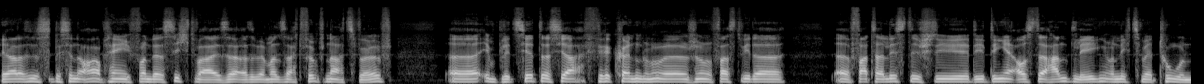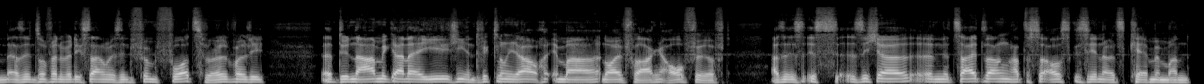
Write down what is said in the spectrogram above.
Ja, das ist ein bisschen auch abhängig von der Sichtweise. Also wenn man sagt fünf nach zwölf, äh, impliziert das ja, wir können äh, schon fast wieder äh, fatalistisch die, die Dinge aus der Hand legen und nichts mehr tun. Also insofern würde ich sagen, wir sind fünf vor zwölf, weil die Dynamik einer jeglichen Entwicklung ja auch immer neue Fragen aufwirft. Also es ist sicher äh, eine Zeit lang hat es so ausgesehen, als käme man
